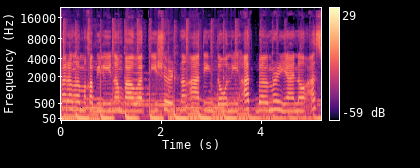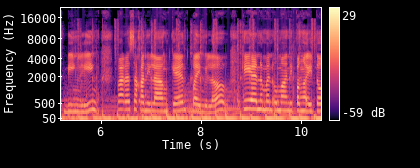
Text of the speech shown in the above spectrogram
para nga makabili ng bawat t-shirt ng ating Donnie at Belle Mariano as Bingling para sa kanilang Can't Buy Me Love. Kaya naman umani pa nga ito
